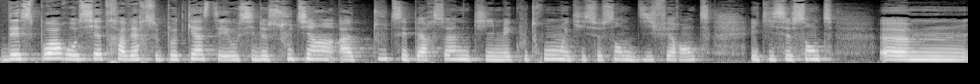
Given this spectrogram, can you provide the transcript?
d'espoir aussi à travers ce podcast et aussi de soutien à toutes ces personnes qui m'écouteront et qui se sentent différentes et qui se sentent euh,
